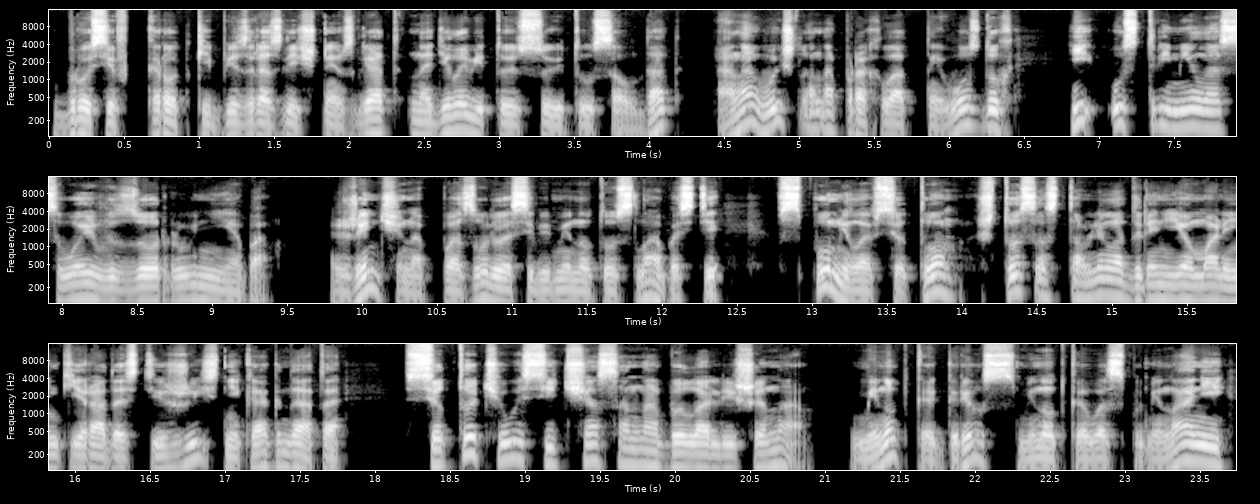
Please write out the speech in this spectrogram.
Бросив короткий безразличный взгляд на деловитую суету солдат, она вышла на прохладный воздух и устремила свой взор в небо. Женщина позволила себе минуту слабости, вспомнила все то, что составляло для нее маленькие радости жизни когда-то – все то, чего сейчас она была лишена. Минутка грез, минутка воспоминаний,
